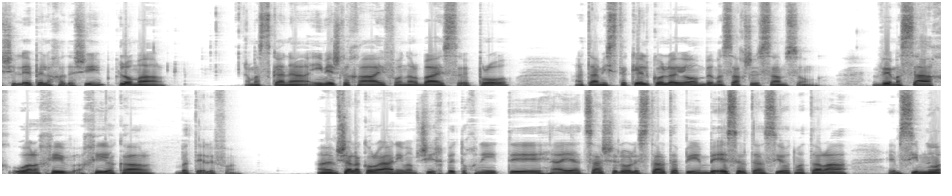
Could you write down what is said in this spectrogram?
של אפל החדשים. כלומר, המסקנה, אם יש לך אייפון 14 פרו, אתה מסתכל כל היום במסך של סמסונג, ומסך הוא הרכיב הכי יקר בטלפון. הממשל הקוריאני ממשיך בתוכנית uh, ההאצה שלו לסטארט-אפים בעשר תעשיות מטרה. הם סימנו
